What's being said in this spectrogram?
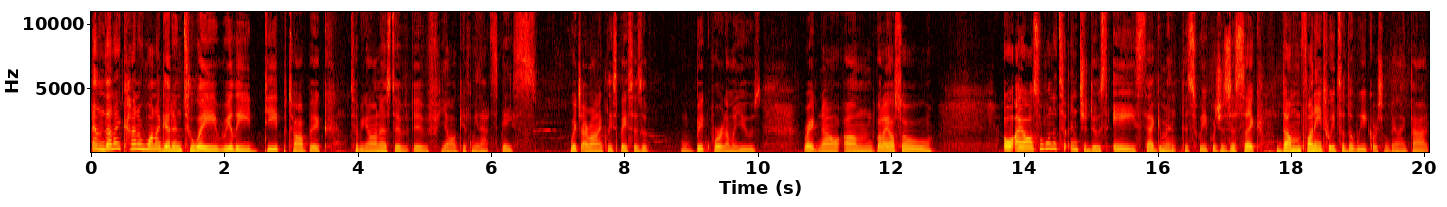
And then I kind of want to get into a really deep topic, to be honest, if, if y'all give me that space. Which, ironically, space is a big word I'm going to use right now. Um, but I also. Oh, I also wanted to introduce a segment this week, which is just like dumb, funny tweets of the week or something like that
